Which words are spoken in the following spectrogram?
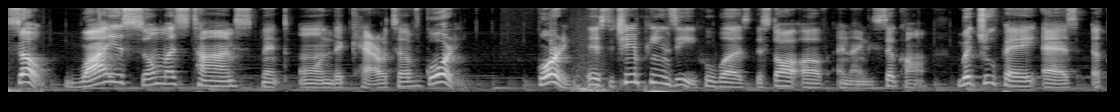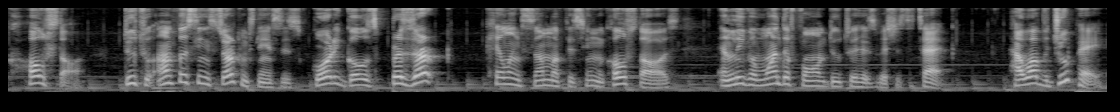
So, why is so much time spent on the character of Gordy? Gordy is the chimpanzee who was the star of a 90s sitcom, with Junpei as a co-star. Due to unforeseen circumstances, Gordy goes berserk, killing some of his human co-stars and leaving one deformed due to his vicious attack. However, Junpei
